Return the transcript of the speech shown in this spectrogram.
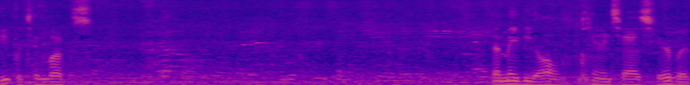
Jeep for 10 bucks. That may be all clearance has here, but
